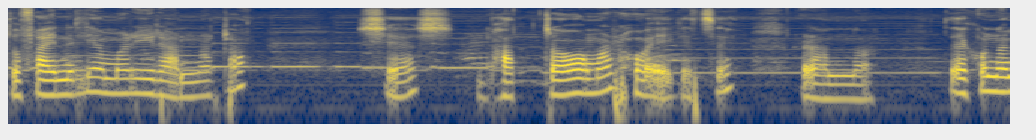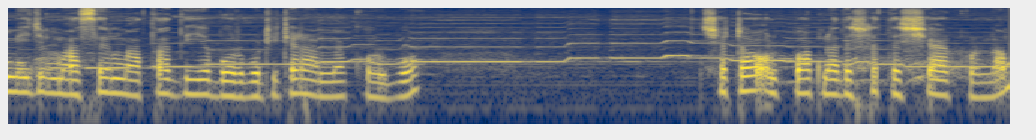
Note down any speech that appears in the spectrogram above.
তো ফাইনালি আমার এই রান্নাটা শেষ। ভাতটাও আমার হয়ে গেছে রান্না। তো এখন আমি এই যে মাছের মাথা দিয়ে বরবটিটা রান্না করব সেটা অল্প আপনাদের সাথে শেয়ার করলাম।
